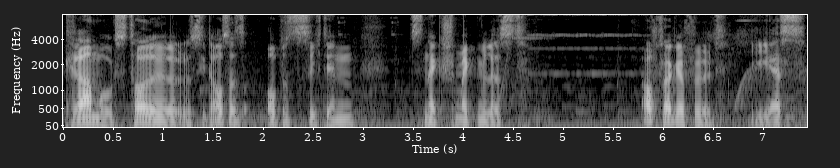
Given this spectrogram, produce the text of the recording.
Kramux, toll. Es sieht aus, als ob es sich den Snack schmecken lässt. Auftrag erfüllt. Yes.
